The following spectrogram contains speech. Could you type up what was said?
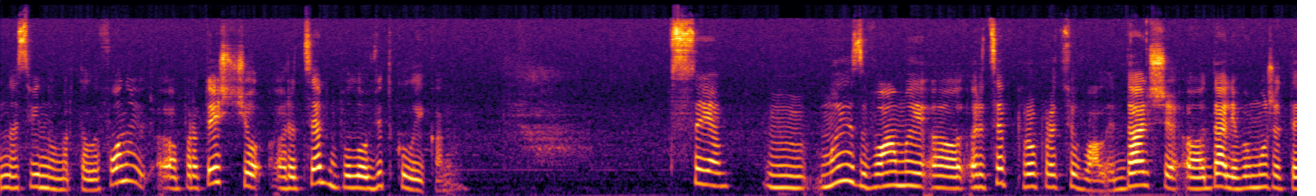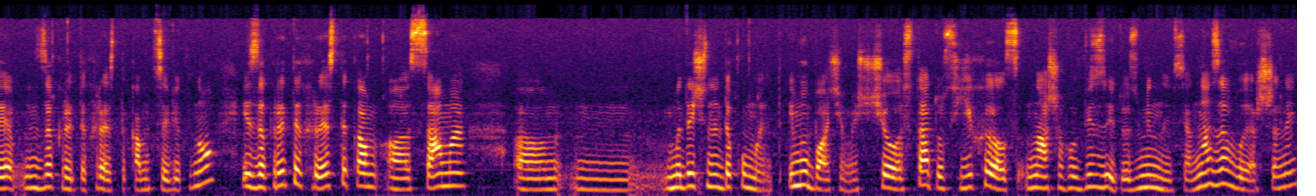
на свій номер телефону е, про те, що рецепт було відкликано. Все. Ми з вами е, рецепт пропрацювали. Е, далі ви можете закрити хрестиком це вікно і закрити хрестиком саме медичний документ. І ми бачимо, що статус e-health нашого візиту змінився на завершений.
